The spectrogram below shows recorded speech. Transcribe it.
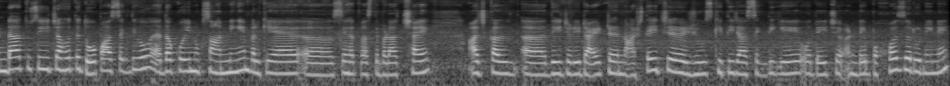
ਅੰਡਾ ਤੁਸੀਂ ਚਾਹੋ ਤੇ ਦੋ ਪਾ ਸਕਦੇ ਹੋ, ਇਹਦਾ ਕੋਈ ਨੁਕਸਾਨ ਨਹੀਂ ਹੈ, ਬਲਕਿ ਇਹ ਸਿਹਤ ਵਾਸਤੇ ਬੜਾ ਅੱਛਾ ਹੈ। ਅੱਜ ਕੱਲ ਦੀ ਜਿਹੜੀ ਡਾਈਟ ਨਾਸ਼ਤੇ 'ਚ ਯੂਜ਼ ਕੀਤੀ ਜਾ ਸਕਦੀ ਹੈ ਉਹਦੇ 'ਚ ਅੰਡੇ ਬਹੁਤ ਜ਼ਰੂਰੀ ਨੇ।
